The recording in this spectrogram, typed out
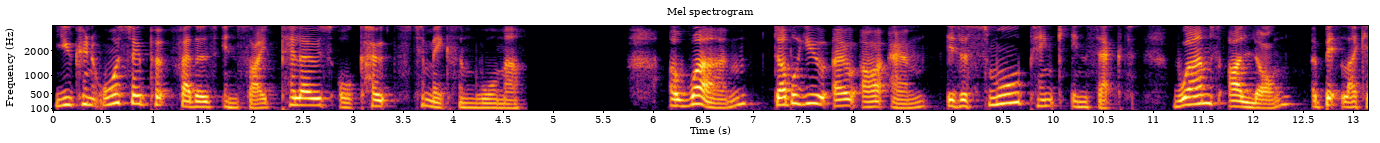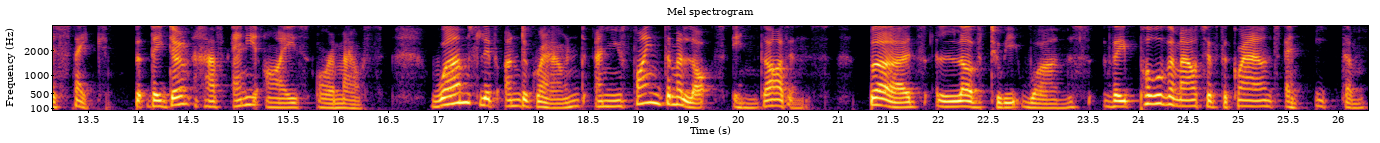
You can also put feathers inside pillows or coats to make them warmer. A worm, W O R M, is a small pink insect. Worms are long, a bit like a snake but they don't have any eyes or a mouth. Worms live underground and you find them a lot in gardens. Birds love to eat worms. They pull them out of the ground and eat them.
